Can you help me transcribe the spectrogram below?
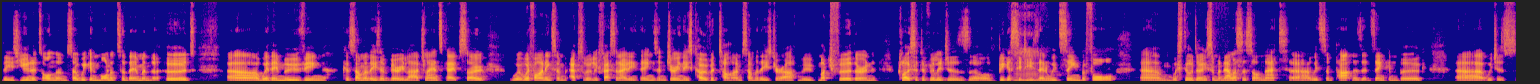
these units on them so we can monitor them and the herd uh, where they're moving because some of these are very large landscapes. So we're finding some absolutely fascinating things. And during these COVID times, some of these giraffe moved much further and closer to villages or bigger cities mm-hmm. than we'd seen before. Um, we're still doing some analysis on that uh, with some partners at Senckenberg uh, which is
